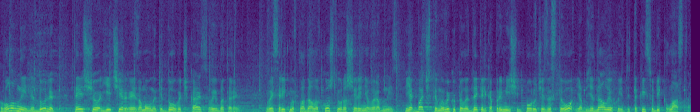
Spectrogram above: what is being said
Головний недолік те, що є черга і замовники довго чекають своїх батарей. Весь рік ми вкладали в кошти у розширення виробництв. Як бачите, ми викупили декілька приміщень поруч із СТО і об'єднали їх у такий собі кластер.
